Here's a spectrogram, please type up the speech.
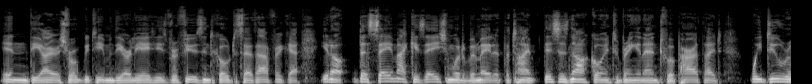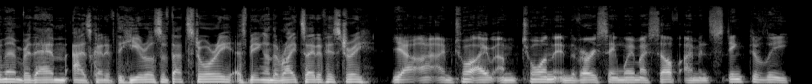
in the Irish rugby team in the early 80s refusing to go to South Africa. You know, the same accusation would have been made at the time. This is not going to bring an end to apartheid. We do remember them as kind of the heroes of that story, as being on the right side of history. Yeah, I, am torn. I'm torn in the very same way myself. I'm instinctively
